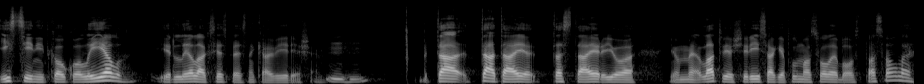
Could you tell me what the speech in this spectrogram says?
izcīnīt kaut ko lielu ir lielāks iespējas nekā vīriešiem. Mm -hmm. Bet tā, tā, tā ir, tas tā ir, jo, jo mē, latvieši ir īsākie pludmales volejbolisti pasaulē.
